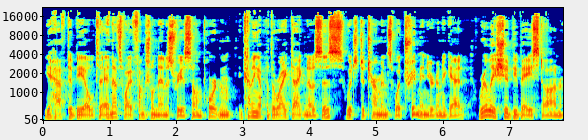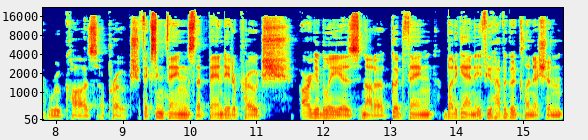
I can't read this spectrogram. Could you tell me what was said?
You have to be able to, and that's why functional dentistry is so important. Coming up with the right diagnosis, which determines what treatment you're going to get, really should be based on root cause approach. Fixing things, that band-aid approach arguably is not a good thing. But again, if you have a good clinician,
